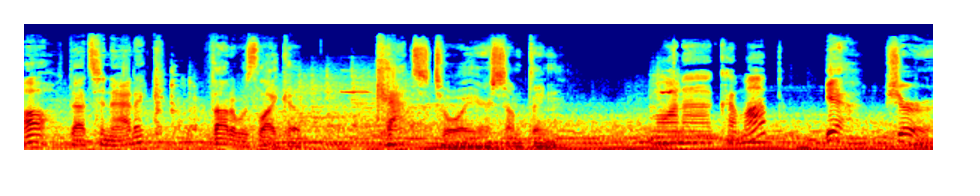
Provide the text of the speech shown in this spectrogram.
Oh, that's an attic? Thought it was like a cat's toy or something. Wanna come up? Yeah, sure.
